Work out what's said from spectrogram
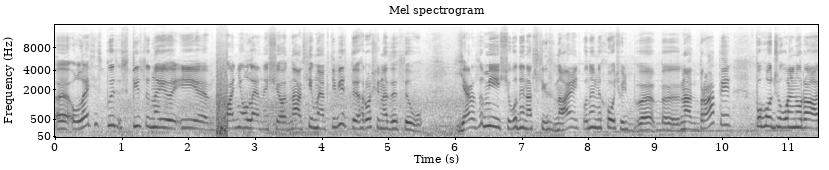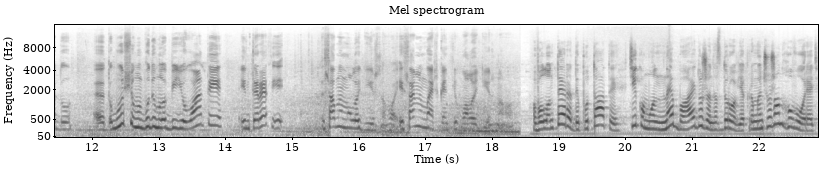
е, Олесі Спи- Спісиною і пані Олени ще одна. Всі ми активісти гроші на ЗСУ. Я розумію, що вони нас всіх знають, вони не хочуть е, нас брати погоджувальну раду, е, тому що ми будемо лобіювати інтерес саме молодіжного і саме мешканців молодіжного. Волонтери, депутати, ті, кому не байдуже на здоров'я кременчужан, говорять,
